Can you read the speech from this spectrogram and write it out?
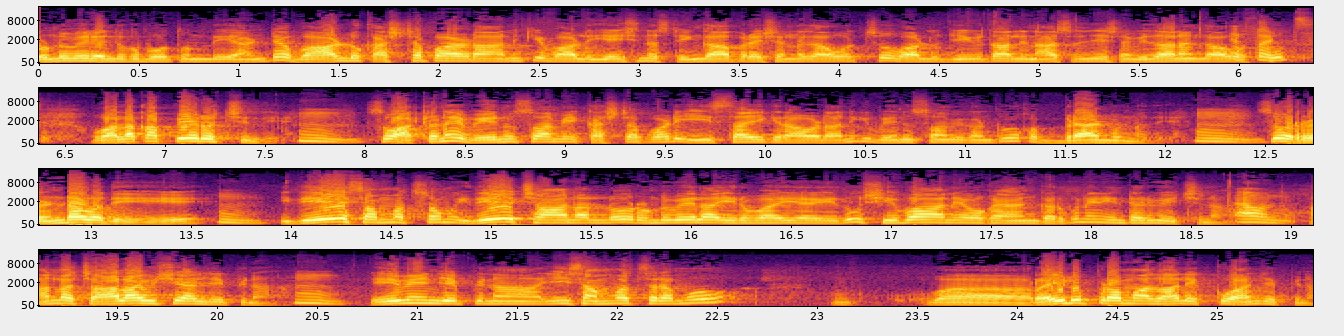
రెండు వేలు ఎందుకు పోతుంది? అంటే వాళ్ళు కష్టపడడానికి వాళ్ళు చేసిన స్టింగ్ ఆపరేషన్లు కావచ్చు వాళ్ళు జీవితాన్ని నాశనం చేసిన విధానం కావచ్చు వాళ్ళకి ఆ పేరు వచ్చింది. సో అట్లనే వేణుస్వామి కష్టపడి ఈ స్థాయికి రావడానికి వేణుస్వామికి అంటూ ఒక బ్రాండ్ ఉన్నది. సో రెండవది ఇదే సంవత్సరం ఇదే ఛానల్లో రెండు వేల ఇరవై ఐదు శివ అనే ఒక యాంకర్కు నేను ఇంటర్వ్యూ ఇచ్చిన. అందులో చాలా విషయాలు చెప్పిన. ఏమేం చెప్పిన? ఈ సంవత్సరము రైలు ప్రమాదాలు ఎక్కువ అని చెప్పిన.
